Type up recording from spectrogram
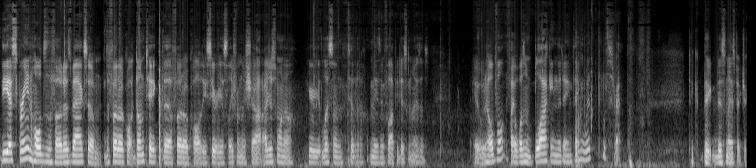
The uh, screen holds the photos back, so the photo don't take the photo quality seriously from the shot. I just want to hear you listen to the amazing floppy disk noises. It would helpful if I wasn't blocking the dang thing with the strap. Take this nice picture.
